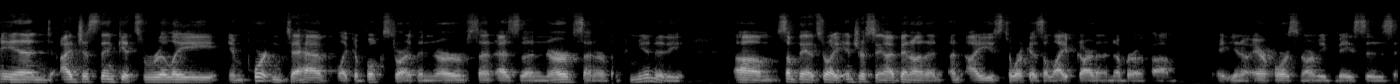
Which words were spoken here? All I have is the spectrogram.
And I just think it's really important to have like a bookstore at the nerve center as the nerve center of a community um, something that's really interesting. I've been on an, an, I used to work as a lifeguard on a number of, um, you know, Air Force and Army bases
